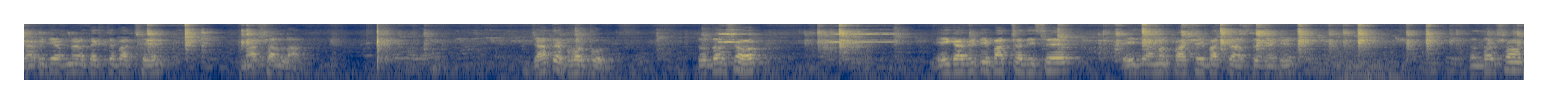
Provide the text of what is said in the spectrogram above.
গাভিটি আপনারা দেখতে পাচ্ছেন মার্শাল্লাহ যাতে ভরপুর। তো দর্শক এই গাভিটি বাচ্চা দিছে এই যে আমার পাশেই বাচ্চা আছে দেখেন। তো দর্শক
